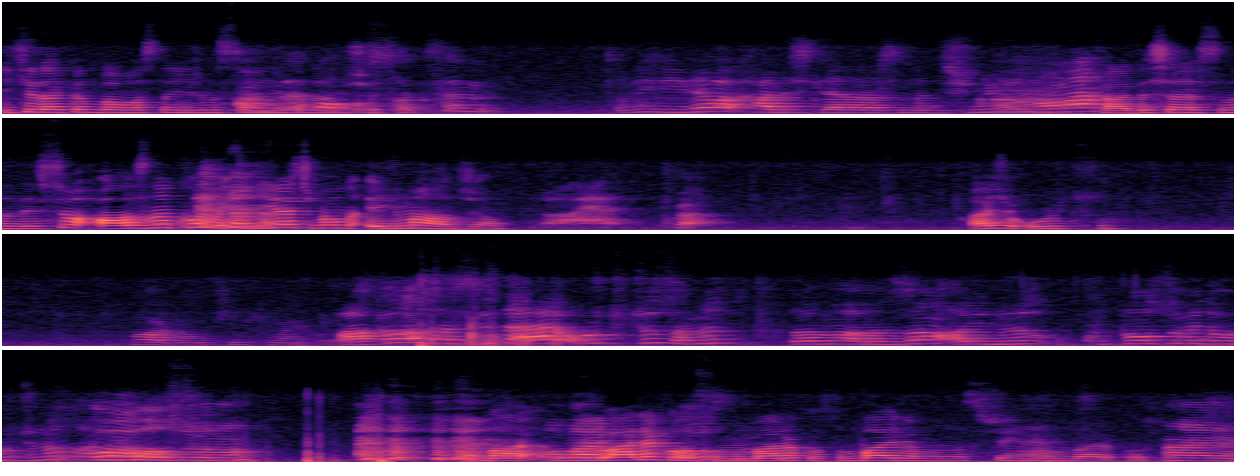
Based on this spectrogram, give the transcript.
2 dakikanın dolmasına 20 saniye kadar bir şey kaldı. Bir hile var kardeşler arasında düşünüyorum ama. Kardeş arasında değil. Süme ağzına koyma. İğrenç ben onu elime alacağım. Ayrıca uyutsun. Pardon kimsin arkadaşlar? Arkadaşlar siz de eğer oruç tutuyorsanız Ramazan ayınız kutlu olsun ve de orucunuz hayırlı olsun. Ba- O bayram mübarek olsun, olsun. mübarek olsun. Bayramınız şeyiniz mübarek olsun. Aynen.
